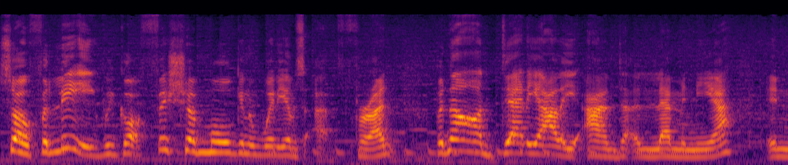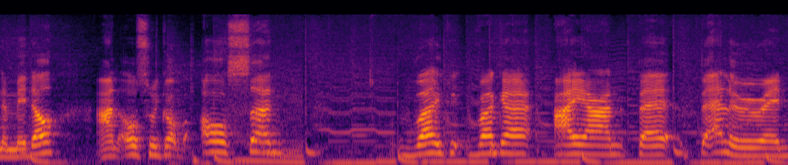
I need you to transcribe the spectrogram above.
So for league, we've got Fisher, Morgan, and Williams up front, Bernard, Dele Alli, and Lemina in the middle, and also we've got Olsson, Rugger, Ian, Be Bellerin,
